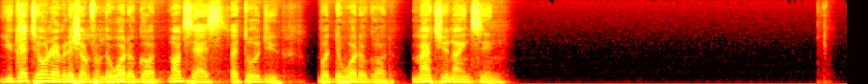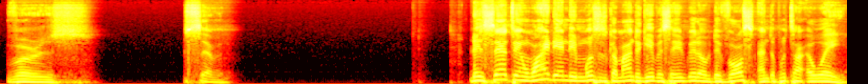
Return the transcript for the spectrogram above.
you get your own revelation from the Word of God. Not say I, I told you, but the Word of God. Matthew 19, verse 7. They said to him, Why then did Moses command to give a certificate of divorce and to put her away?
